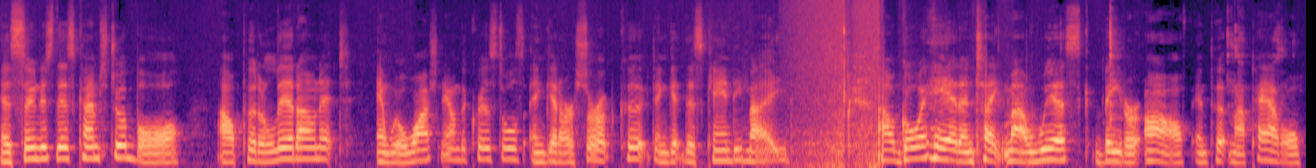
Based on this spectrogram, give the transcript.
as soon as this comes to a boil, I'll put a lid on it and we'll wash down the crystals and get our syrup cooked and get this candy made. I'll go ahead and take my whisk beater off and put my paddle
